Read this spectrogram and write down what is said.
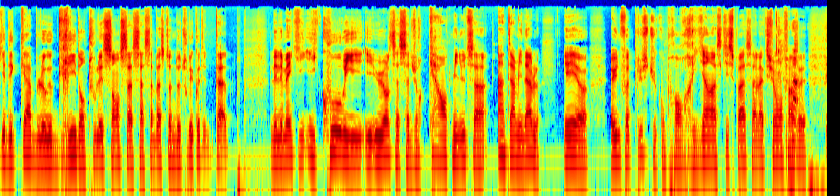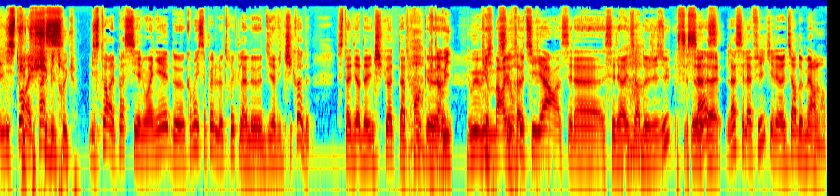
y a des câbles gris dans tous les sens. Ça, ça, ça bastonne de tous les côtés. Les, les mecs, ils, courent, ils, ils hurlent. Ça, ça dure 40 minutes, ça interminable. Et, euh, et une fois de plus, tu comprends rien à ce qui se passe à l'action. Enfin, Ah, tu, L'histoire tu pas subis le truc. l'histoire est pas si éloignée de comment il s'appelle le truc là le Da Vinci Code? C'est-à-dire Da Vinci Code, t'apprends que Oh, Putain, oui, oui, oui. que Marion. Cotillard c'est la c'est l'héritière de Jésus. Là là c'est la fille qui est l'héritière de Merlin.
